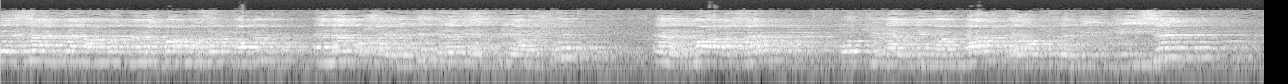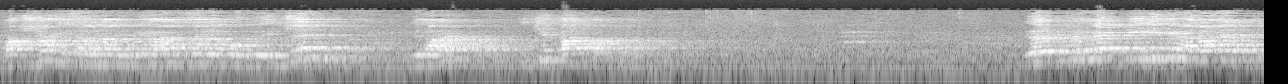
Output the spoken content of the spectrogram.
e sen ben Ahmet Mehmet bakmasak kadın emel boşaydı diye böyle bir espri yapmıştı. Evet maalesef o türden bir makyaj ve o türden bir giysi başka insanların günahına sebep olduğu için günah iki kat farklı. Örtünmek dini bir alamettir.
